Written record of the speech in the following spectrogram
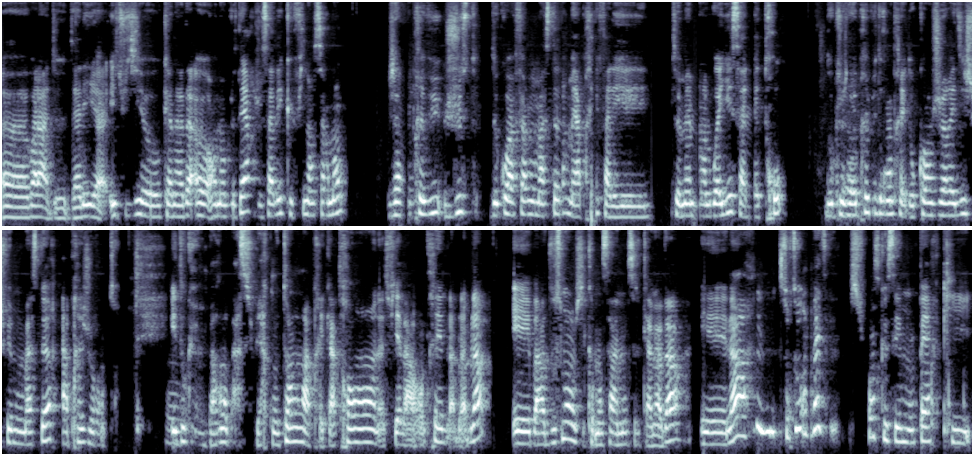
euh, voilà, d'aller euh, étudier au Canada, euh, en Angleterre, je savais que financièrement, j'avais prévu juste de quoi faire mon master, mais après, il fallait même un loyer, ça allait être trop. Donc, j'avais prévu de rentrer. Donc, quand je leur ai dit, je fais mon master, après, je rentre. Et donc, mes parents, bah, super contents. Après quatre ans, notre fille, elle va rentrer, blablabla. Et bah, doucement, j'ai commencé à annoncer le Canada. Et là, surtout, en fait, je pense que c'est mon père qui,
